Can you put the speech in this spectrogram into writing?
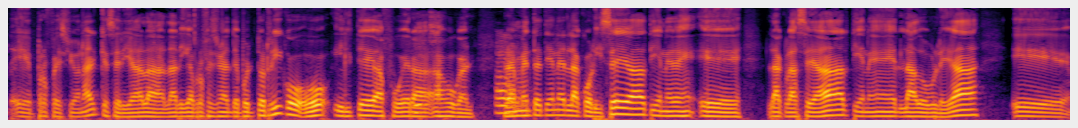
eh, profesional, que sería la, Liga Profesional de Puerto Rico, o irte afuera a jugar. Ah. Realmente tienes la Colisea, tienes eh, la clase A, tienes la AA, eh,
